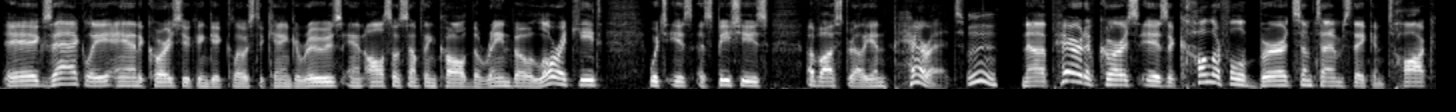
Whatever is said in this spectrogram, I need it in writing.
Exactly. And of course, you can get close to kangaroos and also something called the rainbow lorikeet, which is a species of Australian parrot. Mm. Now, a parrot, of course, is a colorful bird. Sometimes they can talk.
